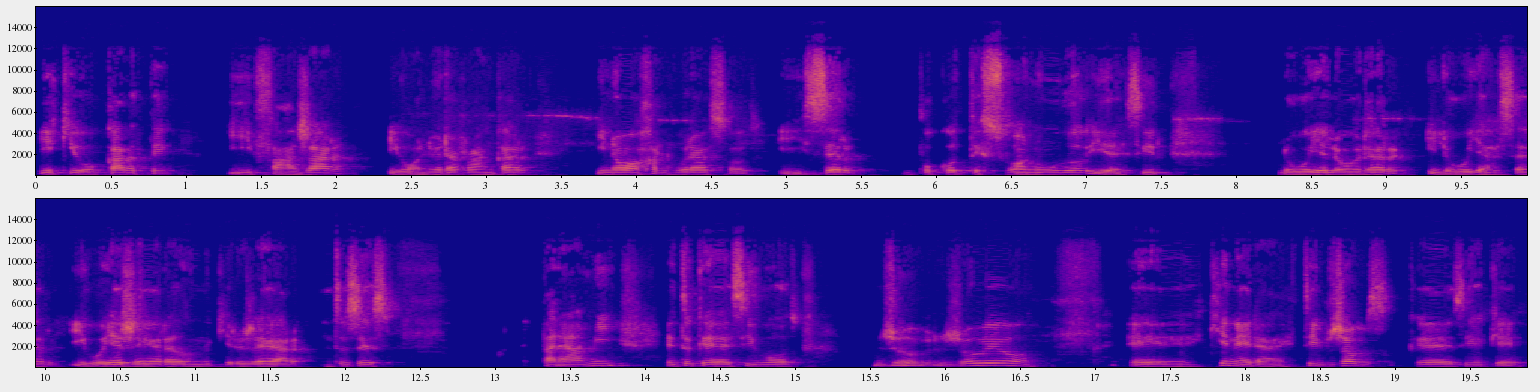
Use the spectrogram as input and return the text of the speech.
y equivocarte y fallar y volver a arrancar y no bajar los brazos y ser un poco tesonudo y decir, lo voy a lograr y lo voy a hacer y voy a llegar a donde quiero llegar. Entonces, para mí, esto que decís vos, yo, yo veo, eh, ¿quién era? Steve Jobs, que decía que,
